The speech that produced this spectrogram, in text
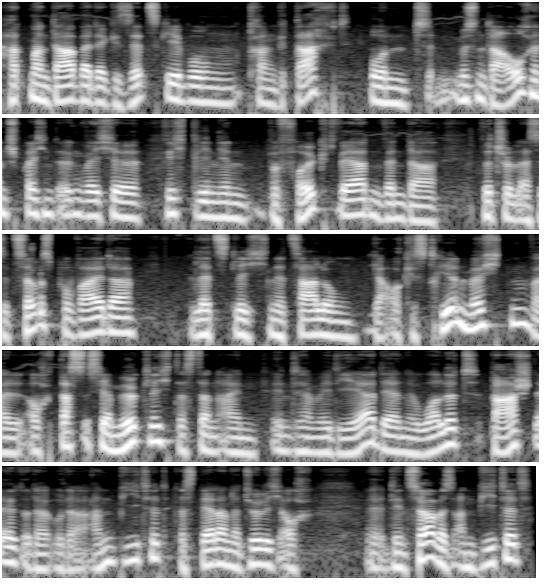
hat man da bei der Gesetzgebung dran gedacht und müssen da auch entsprechend irgendwelche Richtlinien befolgt werden, wenn da Virtual Asset Service Provider letztlich eine Zahlung ja orchestrieren möchten, weil auch das ist ja möglich, dass dann ein Intermediär, der eine Wallet darstellt oder, oder anbietet, dass der dann natürlich auch äh, den Service anbietet,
